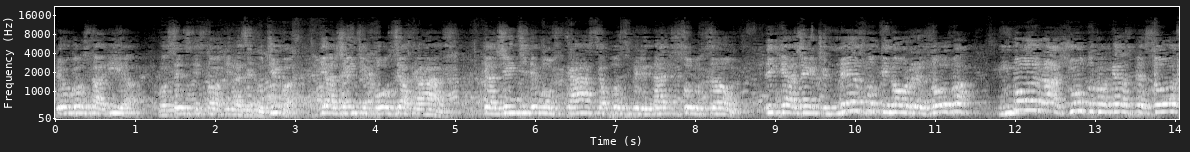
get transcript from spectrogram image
eu gostaria, vocês que estão aqui na executiva, que a gente fosse atrás, que a gente demonstrasse a possibilidade de solução e que a gente, mesmo que não resolva, mora junto com aquelas pessoas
